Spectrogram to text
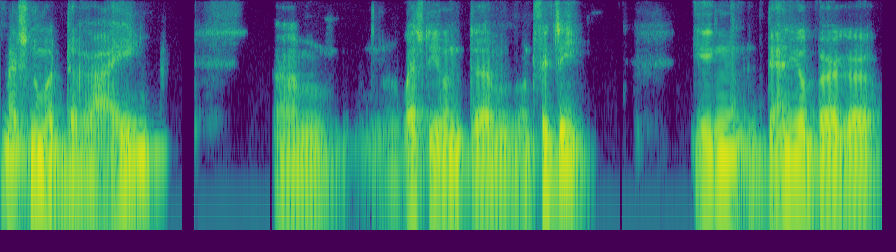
Match Nummer drei, ähm, Westy und, und Fitzy gegen Daniel Berger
